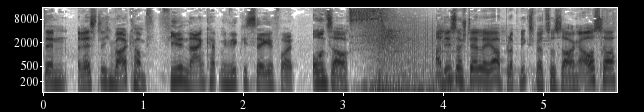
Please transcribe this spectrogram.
den restlichen Wahlkampf. Vielen Dank, hat mich wirklich sehr gefreut. Uns auch. An dieser Stelle, ja, bleibt nichts mehr zu sagen, außer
